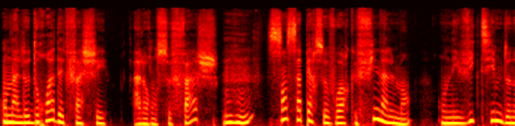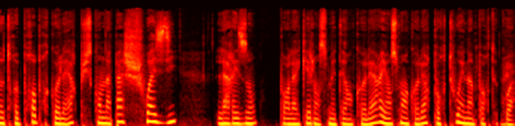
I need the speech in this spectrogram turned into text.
On a le droit d'être fâché. Alors on se fâche sans s'apercevoir que finalement, on est victime de notre propre colère puisqu'on n'a pas choisi la raison pour laquelle on se mettait en colère et on se met en colère pour tout et n'importe quoi.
